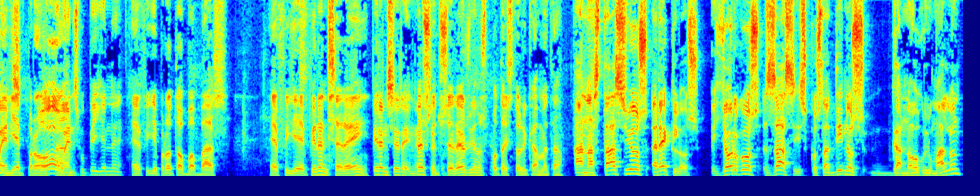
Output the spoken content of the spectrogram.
Έφυγε Owens. πρώτα. Owens που πήγαινε. Έφυγε πρώτα ο μπαμπάς. Έφυγε, πήραν οι Σεραίοι. Πήραν οι Σεραίοι, ναι, Πες τους και τους Σεραίους για να σου πω τα ιστορικά μετά. Αναστάσιος Ρέκλος, Γιώργος Ζάσης, Κωνσταντίνος Γκανόγλου, μάλλον,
